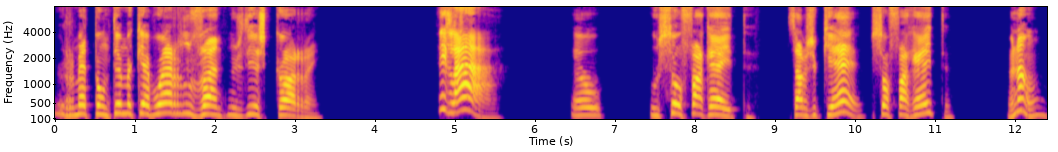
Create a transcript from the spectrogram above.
remete para um tema que é bué relevante nos dias que correm. Diz lá! É o, o Sofagate. Sabes o que é? O Sofagate? Não.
